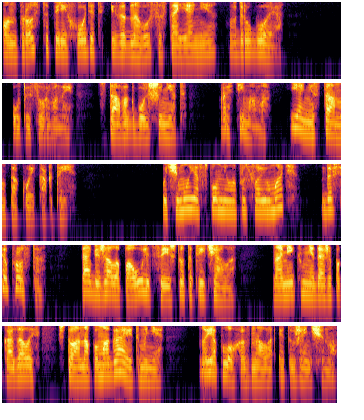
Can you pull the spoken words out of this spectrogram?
Он просто переходит из одного состояния в другое. Путы сорваны, ставок больше нет. Прости, мама, я не стану такой, как ты. Почему я вспомнила про свою мать? Да все просто. Та бежала по улице и что-то кричала. На миг мне даже показалось, что она помогает мне, но я плохо знала эту женщину.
